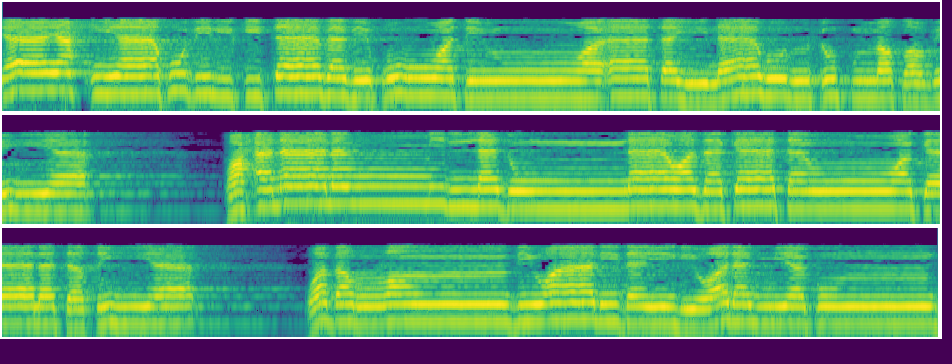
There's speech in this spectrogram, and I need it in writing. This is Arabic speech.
يا يحيى خذ الكتاب بقوة وآتيناه الحكم صبيا. وحنانا من لدنا وزكاة وكان تقيا. وبرا بوالديه ولم يكن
